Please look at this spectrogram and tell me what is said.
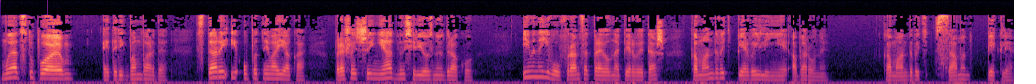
Мы отступаем. Это Рик Бомбарда, старый и опытный вояка, прошедший не одну серьезную драку. Именно его Франц отправил на первый этаж командовать первой линией обороны. Командовать в самом пекле.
